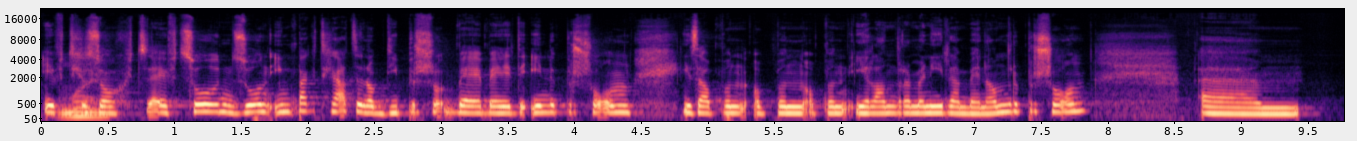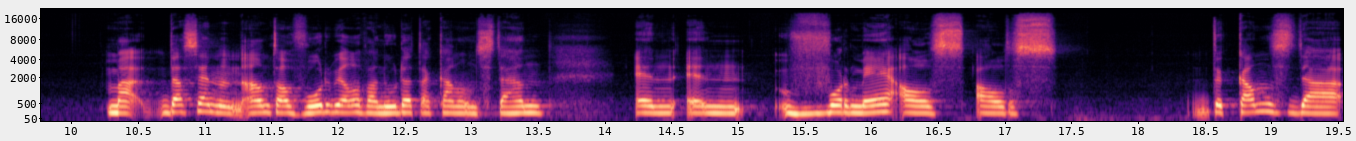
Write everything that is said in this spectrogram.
heeft gezocht. Hij heeft zo'n zo'n impact gehad. En op die perso- bij, bij de ene persoon is dat op een, op, een, op een heel andere manier dan bij een andere persoon. Ehm, maar dat zijn een aantal voorbeelden van hoe dat, dat kan ontstaan. En, en voor mij als, als de kans dat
